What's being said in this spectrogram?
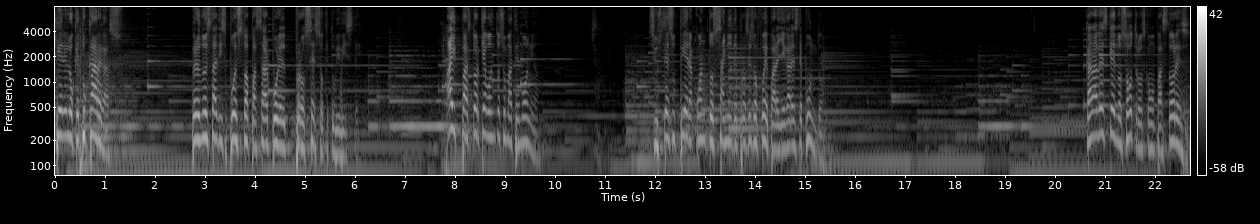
quiere lo que tú cargas, pero no está dispuesto a pasar por el proceso que tú viviste. Ay, pastor, qué bonito su matrimonio. Si usted supiera cuántos años de proceso fue para llegar a este punto. Cada vez que nosotros como pastores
